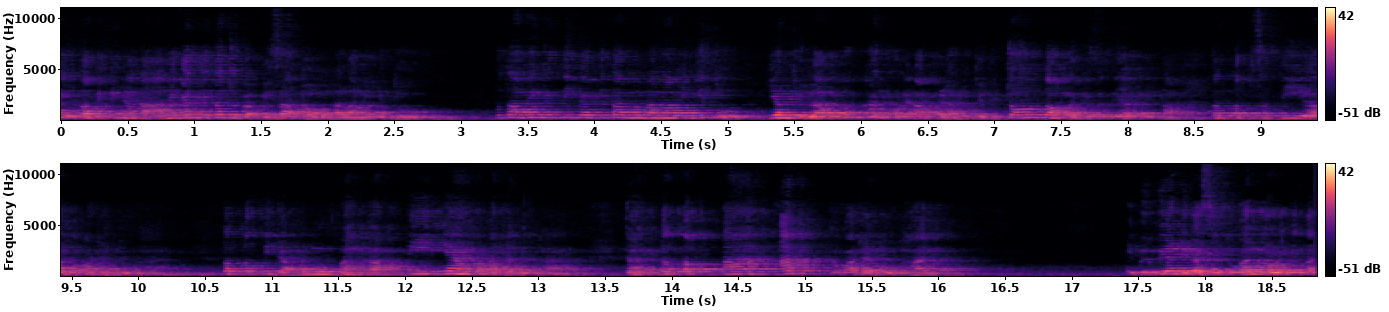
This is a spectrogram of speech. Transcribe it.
itu, tapi kenyataannya kan kita juga bisa tahu mengalami itu. Tetapi ketika kita mengalami itu, yang dilakukan oleh Abraham menjadi contoh bagi setiap kita, tetap setia kepada Tuhan, tetap tidak mengubah baktinya kepada Tuhan, dan tetap taat kepada Tuhan. Ibu-ibu yang dikasih Tuhan kalau kita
